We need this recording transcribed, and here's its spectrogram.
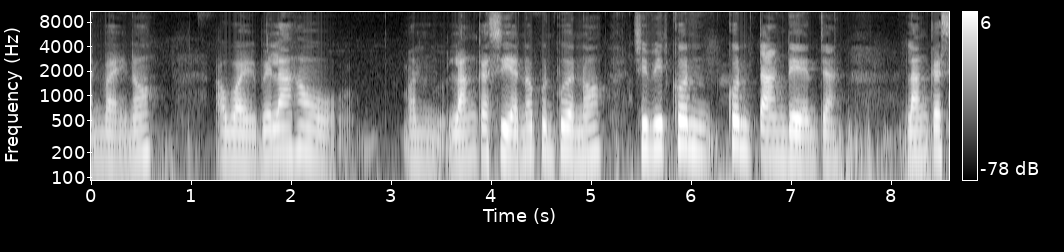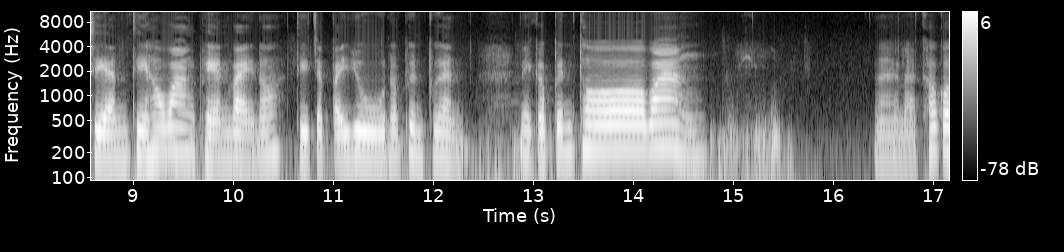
นไว้เนาะเอาไว้เวลาเฮามันหลังเกษียณเนาะเพื่อนๆเนาะชีวิตคนคนต่างแดนจ้ะหลังเกษียณที่เฮาวางแผนไว้เนาะที่จะไปอยู่เนาะเพื่อนๆนี่ก็เป็นท่อว่างนั่นล่ะเขาก็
